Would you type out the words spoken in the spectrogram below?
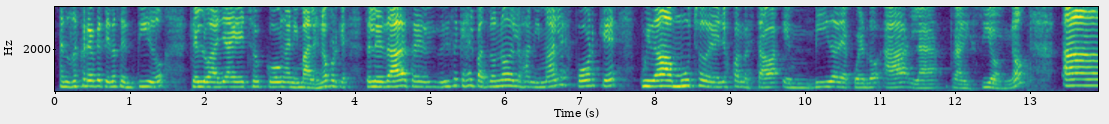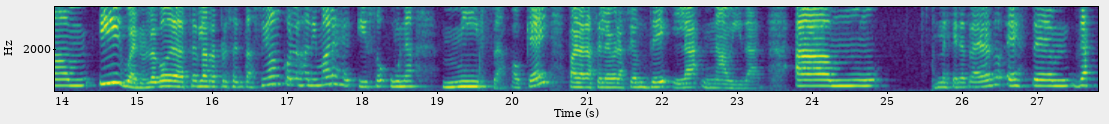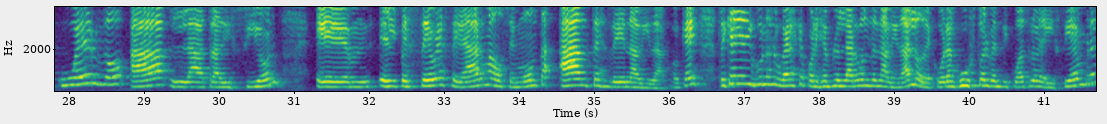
Entonces creo que tiene sentido que lo haya hecho con animales, ¿no? Porque se le da, se dice que es el patrono de los animales porque cuidaba mucho de ellos cuando estaba en vida, de acuerdo a la tradición, ¿no? y bueno, luego de hacer la representación con los animales, hizo una misa, ¿ok? Para la celebración de la Navidad les quería traer eso. Este, de acuerdo a la tradición, em, el pesebre se arma o se monta antes de Navidad, ¿ok? Sé que hay algunos lugares que, por ejemplo, el árbol de Navidad lo decoran justo el 24 de diciembre.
